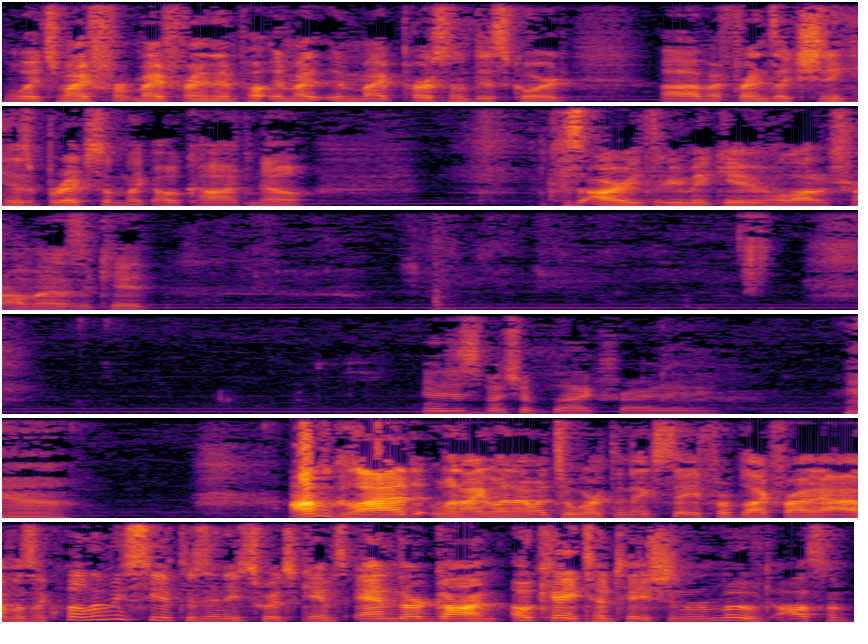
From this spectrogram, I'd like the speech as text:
which my fr- my friend in, po- in my in my personal Discord, uh, my friend's like shitting his bricks. I'm like, oh god, no, because RE3 make gave him a lot of trauma as a kid. Yeah, just a bunch of Black Friday. Yeah. I'm glad when I when I went to work the next day for Black Friday, I was like, well, let me see if there's any Switch games, and they're gone. Okay, Temptation removed. Awesome.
